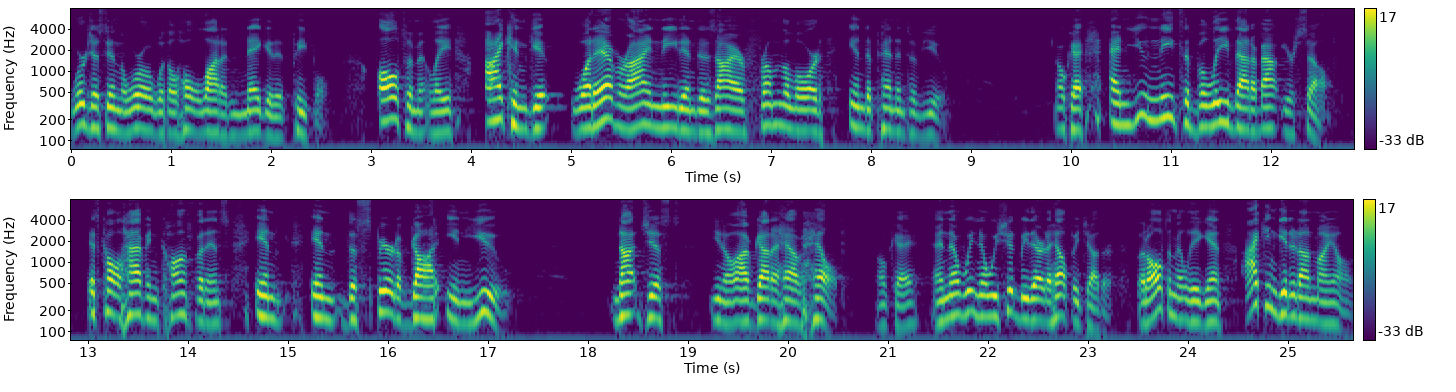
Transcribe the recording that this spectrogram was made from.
We're just in the world with a whole lot of negative people. Ultimately, I can get whatever I need and desire from the Lord independent of you. Okay? And you need to believe that about yourself. It's called having confidence in, in the Spirit of God in you. Not just, you know, I've got to have help. Okay? And then we you know we should be there to help each other. But ultimately, again, I can get it on my own.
